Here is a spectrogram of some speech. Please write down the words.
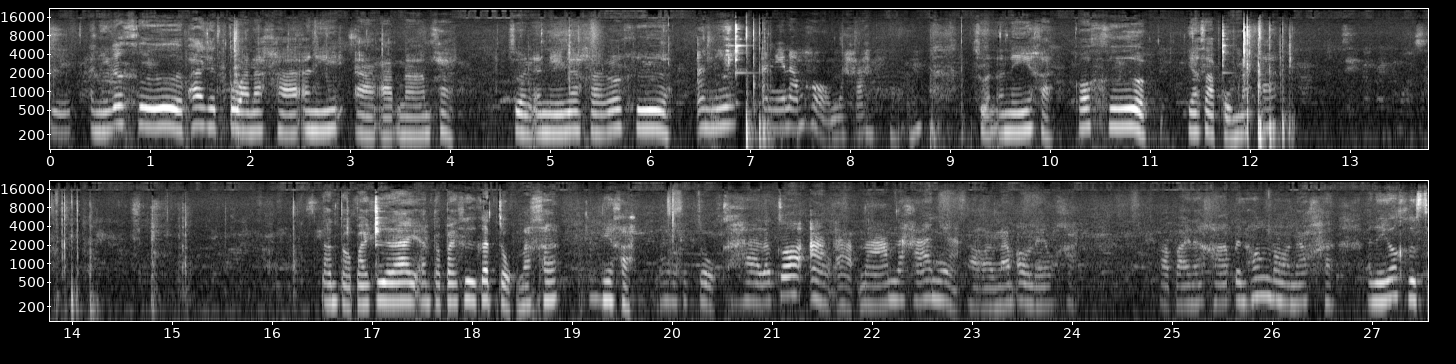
กิฟต์อันนี้ก็คือผ้าเช็ดตัวนะคะ อันนี้อ่างอาบน้ำค่ะ ส่วนอันนี้นะคะก็คือ อันนี้อันนี้น้ำหอมนะคะ ส่วนอันนี้ค่ะ ก็คือยาสระผมนะคะอันต่อไปคืออะไร อันต่อไปคือกระจกนะคะ นี่ค่ะอ่างกระจกค่ะ แล้วก็อ่างอาบน้ำนะคะเนี่ยอ่างอาบน้ำเอาแล้วค่ะ ต่อไปนะคะเป็นห้องนอนนะคะ อันนี้ก็คือโซ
